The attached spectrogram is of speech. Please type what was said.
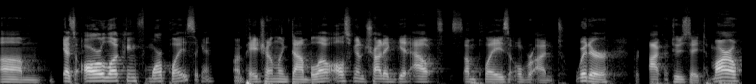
Um, you guys are looking for more plays, again, on Patreon link down below. Also going to try to get out some plays over on Twitter for Taco Tuesday tomorrow.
